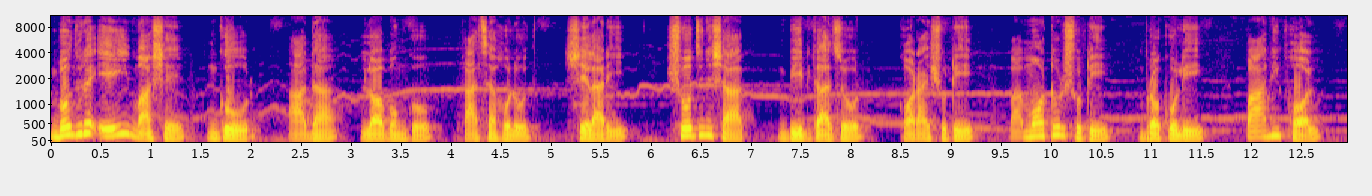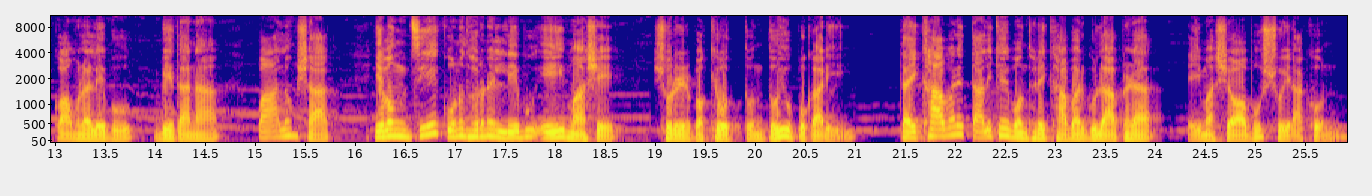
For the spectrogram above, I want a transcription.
বন্ধুরা, এই মাসে গুড়, আদা, লবঙ্গ, কাঁচা হলুদ, সেলারি, সজনে শাক, বিট গাজর, কড়াইশুঁটি বা মটরশুঁটি, ব্রকলি, পানি ফল, কমলা লেবু, বেদানা, পালং শাক এবং যে কোনো ধরনের লেবু এই মাসে শরীরের পক্ষে অত্যন্তই উপকারী। তাই খাবারের তালিকায় বন্ধুরা, এই খাবারগুলো আপনারা এই মাসে অবশ্যই রাখুন।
